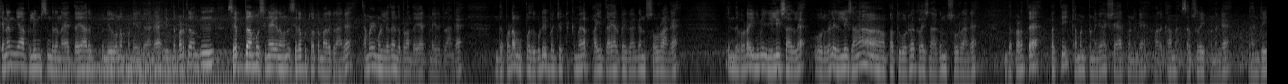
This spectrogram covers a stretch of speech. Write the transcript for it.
கெனன்யா ஃபிலிம்ஸுங்கிற ந தயாரிப்பு நிறுவனம் பண்ணியிருக்கிறாங்க. இந்த படத்தில் வந்து செப்தாமு சிநேகரன் வந்து சிறப்பு தோட்டமாக இருக்கிறாங்க. தமிழ் மொழியில் தான் இந்த படம் தயார் பண்ணியிருக்கிறாங்க. இந்த படம் முப்பது கோடி பட்ஜெட்டுக்கு மேலே பய தயார் பண்ணியிருக்காங்கன்னு சொல்கிறாங்க இந்த படம் இனிமேல் ரிலீஸ் ஆகலை. ஒரு வேளை ரிலீஸ் ஆனால் பத்து கோடி ரூபா கலெக்ஷன் ஆகுன்னு சொல்கிறாங்க இந்த படத்தை பற்றி கமெண்ட் பண்ணுங்கள் ஷேர் பண்ணுங்கள் மறக்காமல் சப்ஸ்கிரைப் பண்ணுங்கள் நன்றி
